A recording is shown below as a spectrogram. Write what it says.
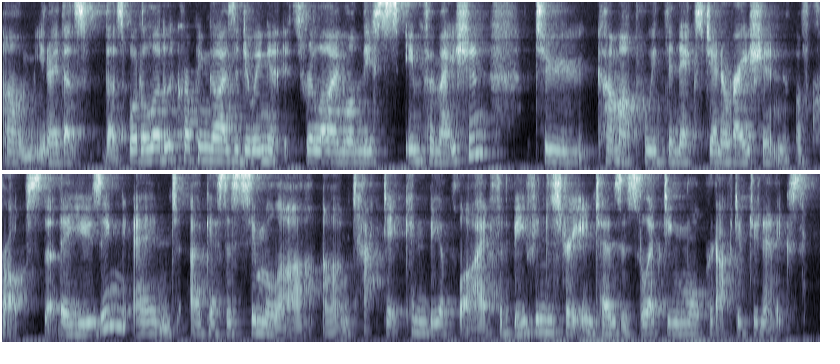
Um, you know that's that's what a lot of the cropping guys are doing. It's relying on this information to come up with the next generation of crops that they're using. And I guess a similar um, tactic can be applied for the beef industry in terms of selecting more productive genetics.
